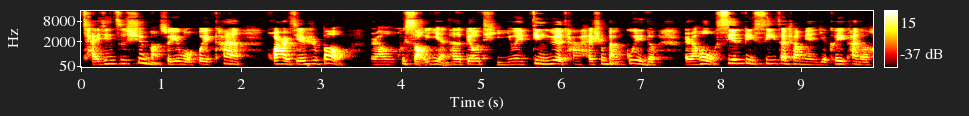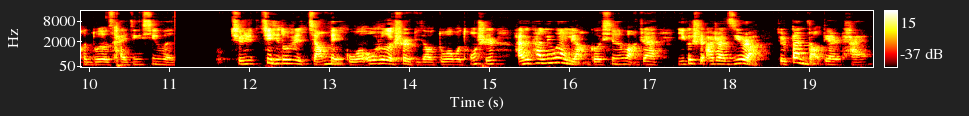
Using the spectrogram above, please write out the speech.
财经资讯嘛，所以我会看《华尔街日报》。然后会扫一眼它的标题，因为订阅它还是蛮贵的。然后 CNBC 在上面也可以看到很多的财经新闻。其实这些都是讲美国、欧洲的事儿比较多。我同时还会看另外两个新闻网站，一个是 Al Jazeera，就是半岛电视台，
